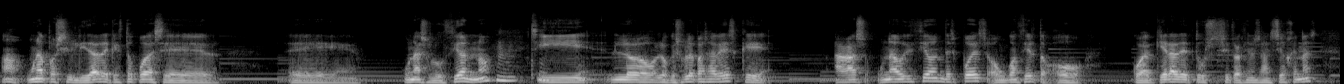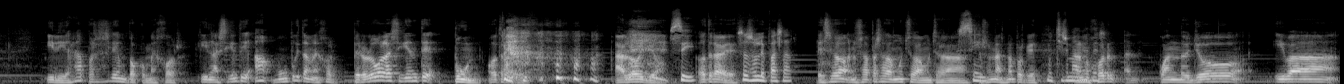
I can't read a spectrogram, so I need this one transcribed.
Ah, una posibilidad de que esto pueda ser eh, una solución, ¿no? Sí. Y lo, lo que suele pasar es que hagas una audición después, o un concierto, o cualquiera de tus situaciones ansiógenas, y digas, ah, pues ha salido un poco mejor. Y en la siguiente, ah, un poquito mejor. Pero luego la siguiente, ¡pum! Otra vez. Al hoyo. Sí. Otra vez. Eso suele pasar. Eso nos ha pasado mucho a muchas Sí, personas, ¿no? Porque muchísimas a lo mejor cuando yo iba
